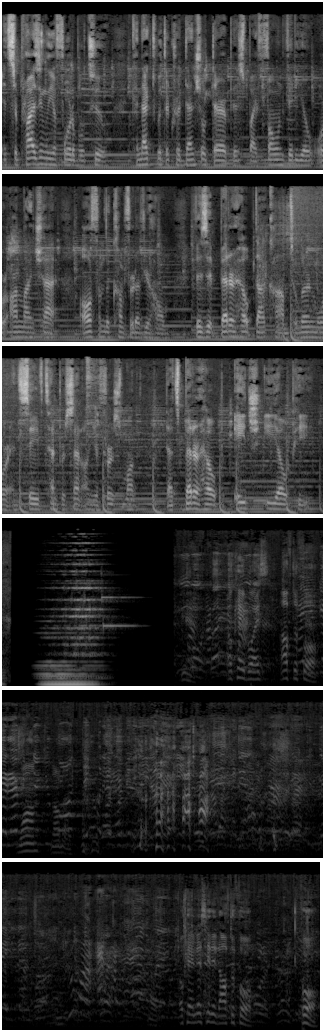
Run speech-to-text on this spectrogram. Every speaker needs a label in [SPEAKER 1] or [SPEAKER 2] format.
[SPEAKER 1] It's surprisingly affordable too. Connect with a credentialed therapist by phone, video, or online chat, all from the comfort of your home. Visit betterhelp.com to learn more and save 10% on your first month. That's BetterHelp, H E L P.
[SPEAKER 2] Okay, boys, after four. One, no, no. okay, let's hit it after four. Four.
